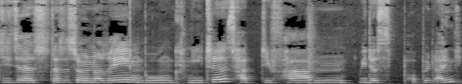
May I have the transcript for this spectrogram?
Dieses, das ist so eine Regenbogenknete. Es hat die Farben wie das Poppet eigentlich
